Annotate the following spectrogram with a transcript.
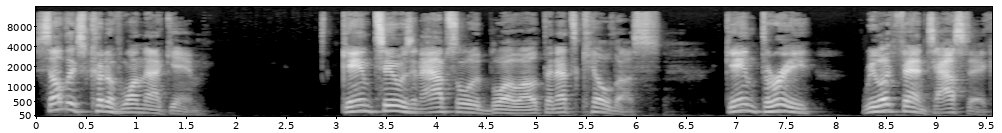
Celtics could have won that game. Game two is an absolute blowout. The Nets killed us. Game three, we look fantastic.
